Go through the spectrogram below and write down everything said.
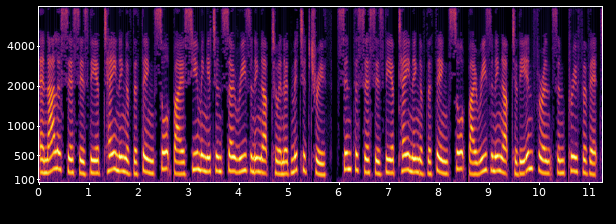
Analysis is the obtaining of the thing sought by assuming it and so reasoning up to an admitted truth, synthesis is the obtaining of the thing sought by reasoning up to the inference and proof of it.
